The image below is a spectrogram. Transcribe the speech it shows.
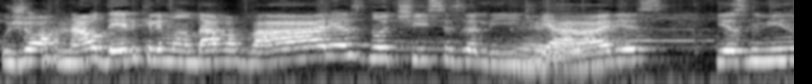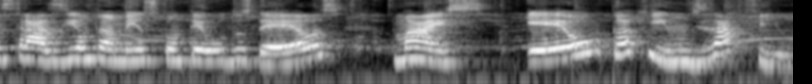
o jornal dele, que ele mandava várias notícias ali É. diárias. E as meninas traziam também os conteúdos delas. Mas eu tô aqui, um desafio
